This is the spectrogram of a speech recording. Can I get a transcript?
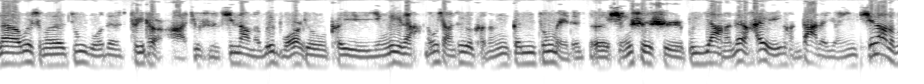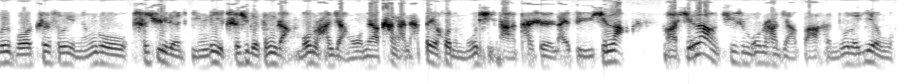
那为什么中国的 Twitter 啊，就是新浪的微博就可以盈利呢？那我想这个可能跟中美的呃形式是不一样的。那还有一个很大的原因，新浪的微博之所以能够持续的盈利、持续的增长，某种上讲，我们要看看它背后的母体啊，它是来自于新浪啊。新浪其实某种上讲，把很多的业务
